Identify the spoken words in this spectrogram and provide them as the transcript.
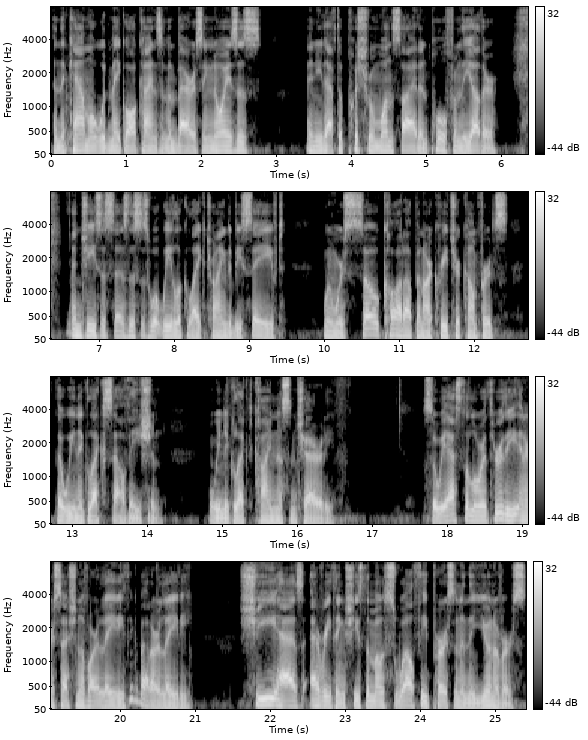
And the camel would make all kinds of embarrassing noises and you'd have to push from one side and pull from the other. And Jesus says this is what we look like trying to be saved when we're so caught up in our creature comforts that we neglect salvation, we neglect kindness and charity. So we ask the Lord through the intercession of Our Lady. Think about Our Lady. She has everything. She's the most wealthy person in the universe,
